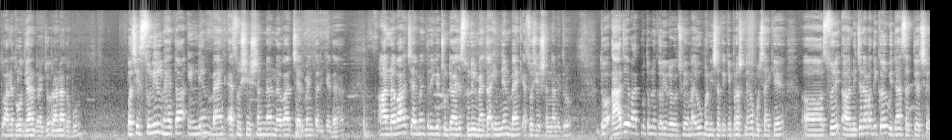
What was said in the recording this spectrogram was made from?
તો આને થોડું ધ્યાન રાખજો. રાણા કપૂર. પછી સુનિલ મહેતા ઇન્ડિયન બેંક એસોસિએશનના નવા ચેરમેન તરીકે થયા. આ નવા ચેરમેન તરીકે ચૂંટાયા છે સુનિલ મહેતા ઇન્ડિયન બેંક એસોસિએશનના મિત્રો. તો આ જે વાત હું તમને કરી રહ્યો છું, એમાં એવું બની શકે કે પ્રશ્ન એવો પૂછાય કે નીચેનામાંથી કયું વિધાન સત્ય છે?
